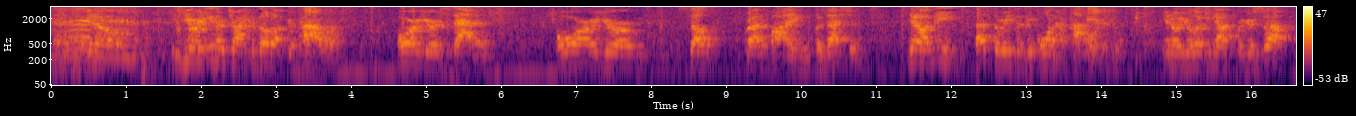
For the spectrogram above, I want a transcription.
you know, you're either trying to build up your power, or your status, or your self-gratifying possessions. You know, I mean, that's the reason people want to have power, isn't it? You know, you're looking out for yourself.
